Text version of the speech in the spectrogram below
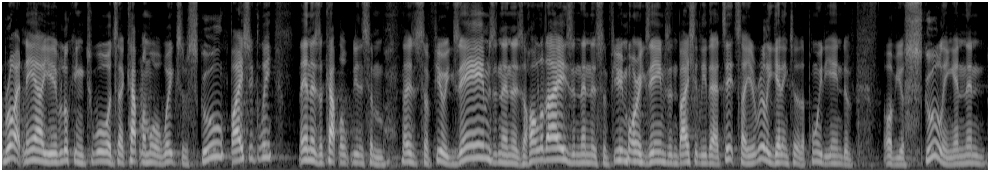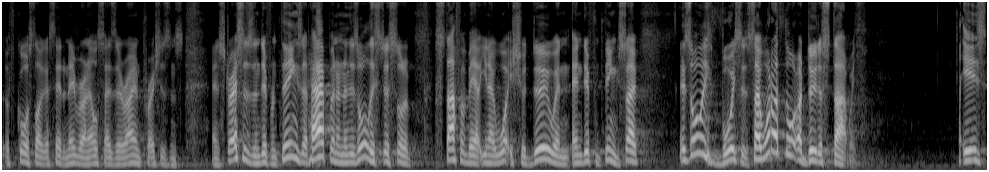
right now you're looking towards a couple of more weeks of school, basically. Then there's a couple, of, some, there's a few exams, and then there's the holidays, and then there's a few more exams, and basically that's it. So you're really getting to the pointy end of, of your schooling. And then, of course, like I said, and everyone else has their own pressures and, and stresses and different things that happen, and there's all this just sort of stuff about, you know, what you should do and, and different things. So there's all these voices. So what I thought I'd do to start with is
